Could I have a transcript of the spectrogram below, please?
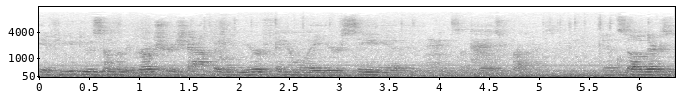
If you do some of the grocery shopping in your family, you're seeing it in in some of those products. And so there's,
